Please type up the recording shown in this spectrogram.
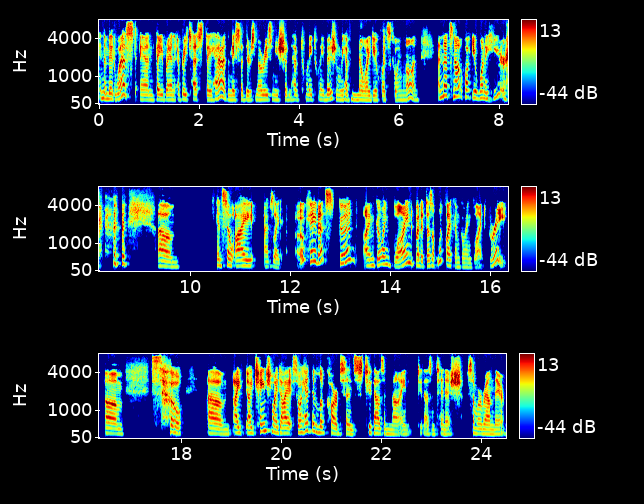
in the Midwest and they ran every test they had and they said there's no reason you shouldn't have 20/20 vision. We have no idea what's going on. And that's not what you want to hear. um, and so I, I was like, okay, that's good. I'm going blind, but it doesn't look like I'm going blind. Great. Um, so, um, I, I changed my diet. So I had been low carb since 2009, 2010 ish, somewhere around there.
